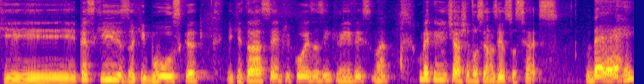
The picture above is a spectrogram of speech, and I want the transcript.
que pesquisa, que busca e que traz sempre coisas incríveis. Né? Como é que a gente acha você nas redes sociais? DR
